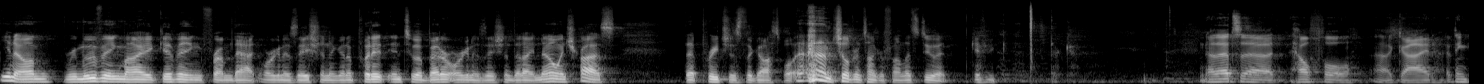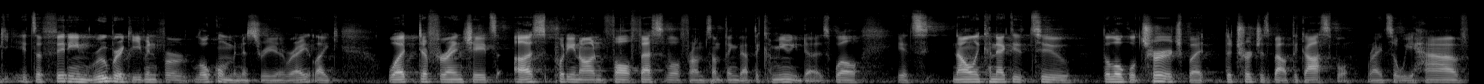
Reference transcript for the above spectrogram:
you know, I'm removing my giving from that organization and going to put it into a better organization that I know and trust that preaches the gospel. Children's Hunger Fund, let's do it. Give you, no, that's a helpful uh, guide. I think it's a fitting rubric even for local ministry, right? Like, what differentiates us putting on Fall Festival from something that the community does? Well, it's not only connected to the local church, but the church is about the gospel, right? So we have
